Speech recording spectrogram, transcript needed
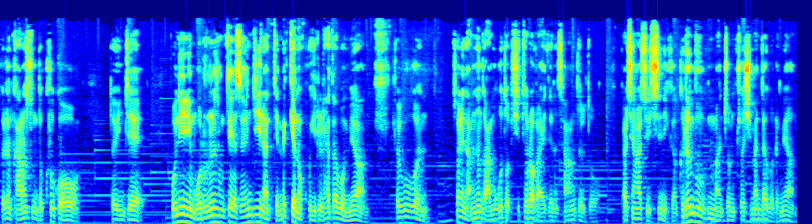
그런 가능성도 크고 또 이제 본인이 모르는 상태에서 현지인한테 맡겨놓고 일을 하다 보면 결국은 손에 남는 거 아무것도 없이 돌아가야 되는 상황들도 발생할 수 있으니까 그런 부분만 좀 조심한다 그러면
